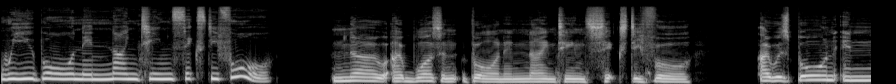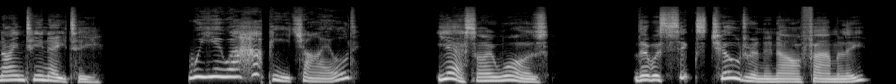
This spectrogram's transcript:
Were you born in 1964? No, I wasn't born in 1964. I was born in 1980. Were you a happy child? Yes, I was. There were six children in our family.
